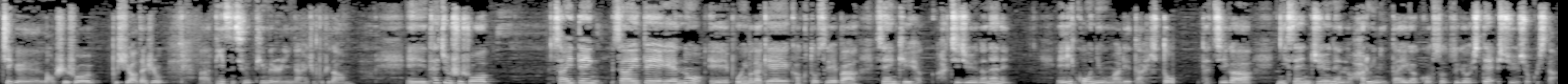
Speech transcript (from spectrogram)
这个老师说不需要，但是啊，第一次听听的人应该还是不知道。诶，他就说，最低最低限の诶ポイントだけ角度すれば、1987年以降に生まれた人たちが2010年の春に大学を卒業して就職した。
